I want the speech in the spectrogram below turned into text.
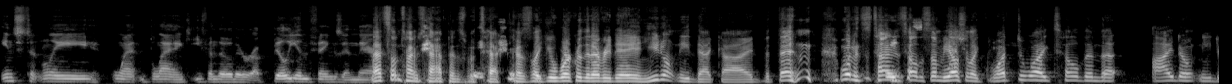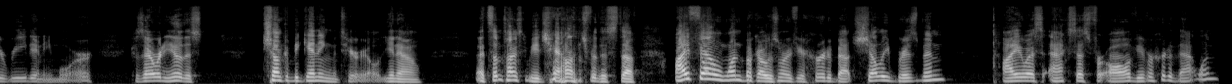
instantly went blank, even though there are a billion things in there. That sometimes happens with tech because, like, you work with it every day and you don't need that guide. But then when it's time to tell somebody else, you're like, what do I tell them that I don't need to read anymore? Because I already know this chunk of beginning material, you know. That sometimes can be a challenge for this stuff. I found one book I was wondering if you heard about Shelly Brisbane, iOS Access for All. Have you ever heard of that one?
